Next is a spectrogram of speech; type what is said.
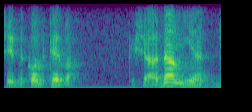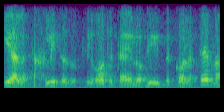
שבכל טבע. כשהאדם יגיע לתכלית הזאת, לראות את האלוהי בכל הטבע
